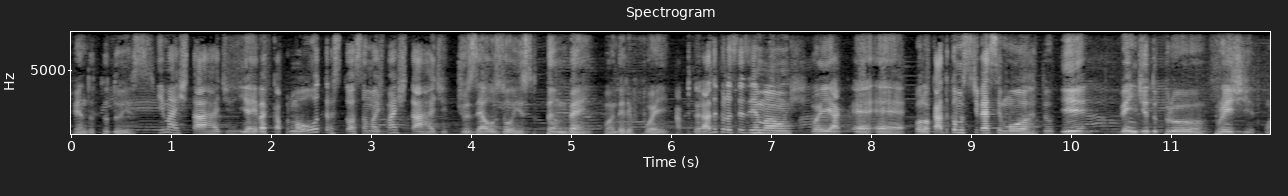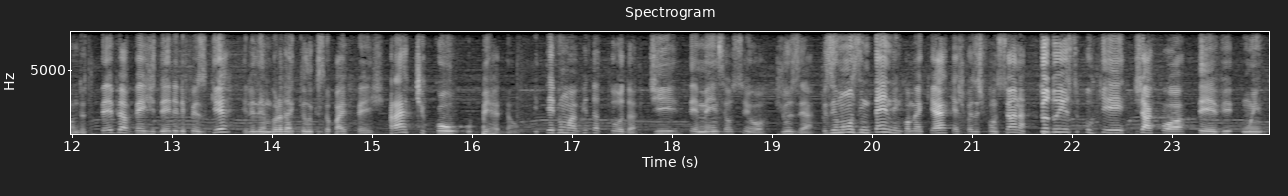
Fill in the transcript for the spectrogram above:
vendo tudo isso. E mais tarde, e aí vai ficar para uma outra situação, mas mais tarde, José usou isso também. Quando ele foi capturado pelos seus irmãos, foi é, é, colocado como se estivesse morto e vendido pro, pro Egito. Quando teve a vez dele, ele fez o quê? Ele lembrou daquilo que seu pai fez. Praticou o perdão. E teve uma vida toda de temência ao Senhor. José. Os irmãos entendem como é que é que as coisas funcionam? Tudo isso porque Jacó teve um encontro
